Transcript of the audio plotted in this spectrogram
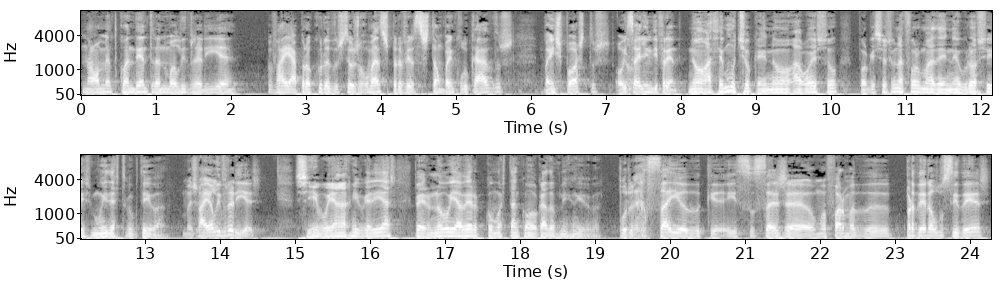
Normalmente, quando entra numa livraria, vai à procura dos seus romances para ver se estão bem colocados, bem expostos, ou isso é-lhe indiferente? No, hace mucho que no hago eso porque eso es una forma de neurosis muy destructiva. Mas vai a livrarias. Sí, voy a las librerías, pero no voy a ver cómo están colocados mis libros. Por receio de que isso seja uma forma de perder a lucidez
